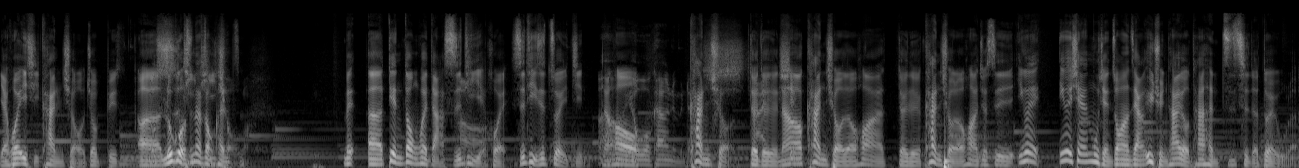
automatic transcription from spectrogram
也会一起看球，就比呃哦，如果是那种很没呃电动会打，实体也会，实体是最近，然后我看到你们的看球，对对对，线然后看球的话，对对，看球的话，就是因为因为现在目前状况这样，玉群他有他很支持的队伍了。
